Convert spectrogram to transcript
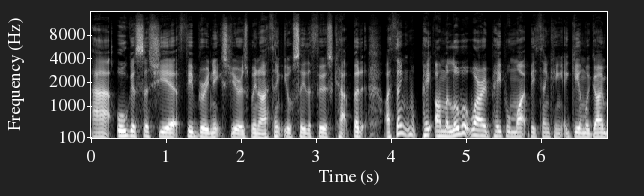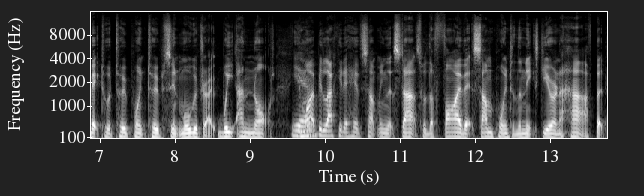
uh, August this year, February next year is when I think you'll see the first cut. But I think I'm a little bit worried people might be thinking, again, we're going back to a 2.2% mortgage rate. We are not. Yeah. You might be lucky to have something that starts with a 5 at some point in the next year and a half, but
